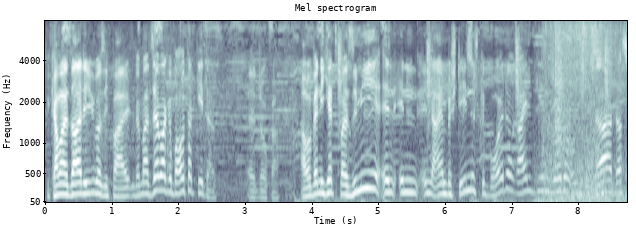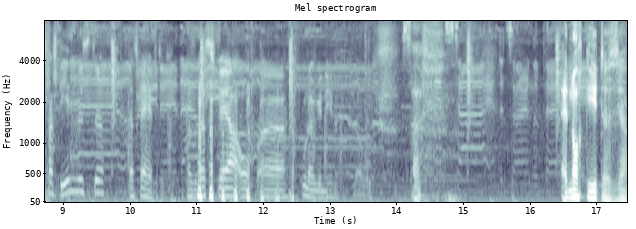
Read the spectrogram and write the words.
Wie kann man da die Übersicht behalten? Wenn man es selber gebaut hat, geht das, äh, Joker. Aber wenn ich jetzt bei Simi in, in, in ein bestehendes Gebäude reingehen würde und da das verstehen müsste, das wäre heftig. Also das wäre auch äh, unangenehm, glaube ich. Ach. Äh, noch geht es, ja.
